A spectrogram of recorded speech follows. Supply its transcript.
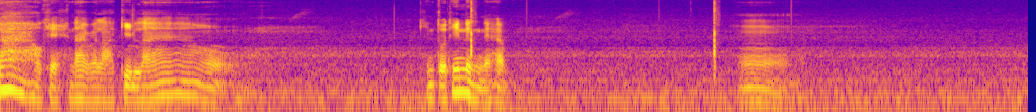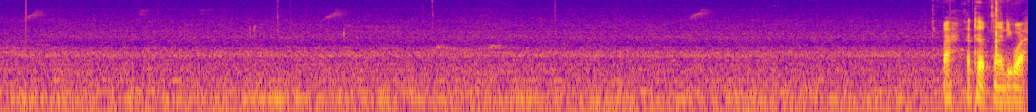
อ่าโอ เคได้เวลากินแล้ว กินตัวที่หนึ่งนะครับ อืมไปกระเถิบหน่อยดีกว่า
